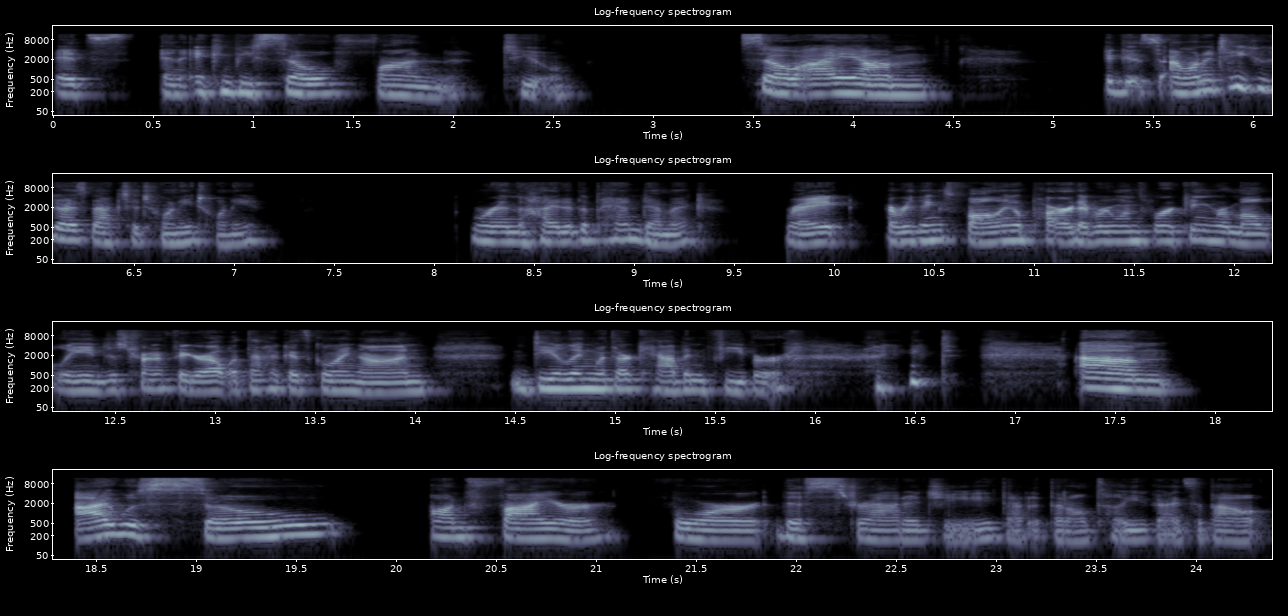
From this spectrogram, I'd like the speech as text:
it's and it can be so fun too. So I um I want to take you guys back to 2020. We're in the height of the pandemic, right? Everything's falling apart. Everyone's working remotely and just trying to figure out what the heck is going on, dealing with our cabin fever, right? Um, I was so on fire for this strategy that, that I'll tell you guys about.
